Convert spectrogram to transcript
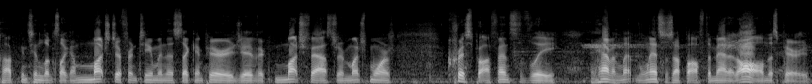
Hopkinton looks like a much different team in the second period, Javik. Much faster, much more crisp offensively, and haven't let the Lancers up off the mat at all in this period.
